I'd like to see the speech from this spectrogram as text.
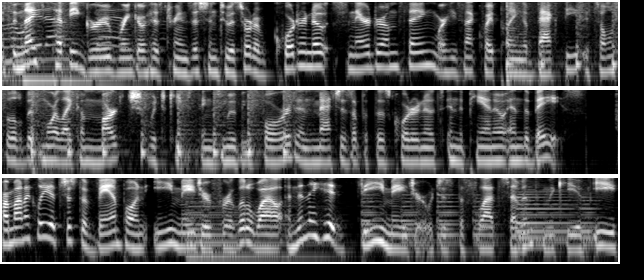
It's a nice peppy groove. Ringo has transitioned to a sort of quarter note snare drum thing where he's not quite playing a backbeat. It's almost a little bit more like a march, which keeps things moving forward and matches up with those quarter notes in the piano and the bass. Harmonically, it's just a vamp on E major for a little while, and then they hit D major, which is the flat seventh in the key of E,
